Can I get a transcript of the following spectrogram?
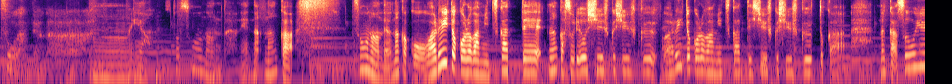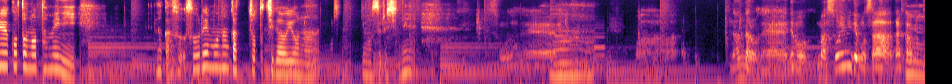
そうなんだよな。う。うん。いや本当そうなんだよねななんかそうなんだよなんかこう悪いところが見つかってなんかそれを修復修復悪いところが見つかって修復修復とかなんかそういうことのためになんかそそれもなんかちょっと違うような気気もするしね。そうだね。うんまあなんだろうね。でもまあそういう意味でもさなんかうん。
